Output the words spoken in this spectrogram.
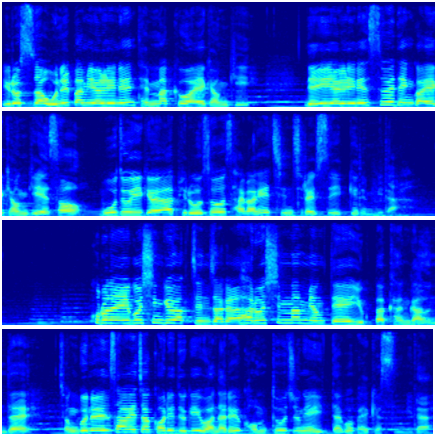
이로써 오늘 밤 열리는 덴마크와의 경기, 내일 열리는 스웨덴과의 경기에서 모두 이겨야 비로소 4강에 진출할 수 있게 됩니다. 코로나19 신규 확진자가 하루 10만 명대에 육박한 가운데 정부는 사회적 거리두기 완화를 검토 중에 있다고 밝혔습니다.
